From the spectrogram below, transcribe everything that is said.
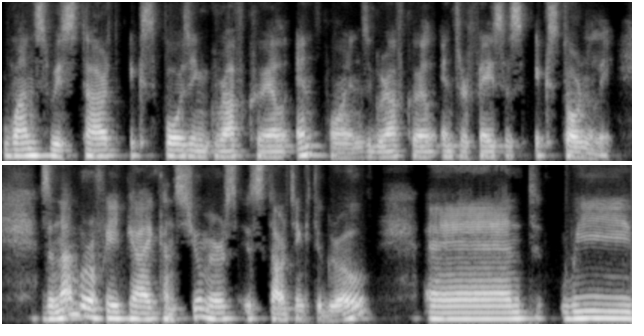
once we start exposing GraphQL endpoints, GraphQL interfaces externally. The number of API consumers is starting to grow, and we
